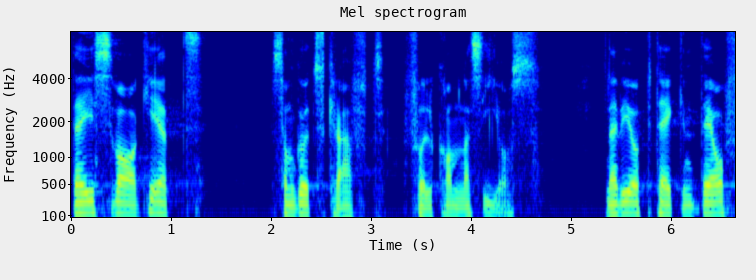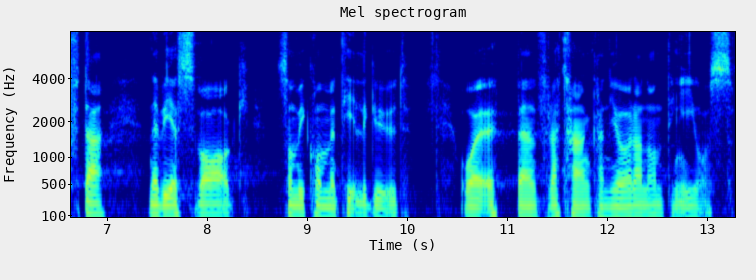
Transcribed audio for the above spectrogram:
Det är i svaghet som Guds kraft fullkomnas i oss. När vi upptäcker, det är ofta när vi är svag som vi kommer till Gud och är öppen för att han kan göra någonting i oss.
